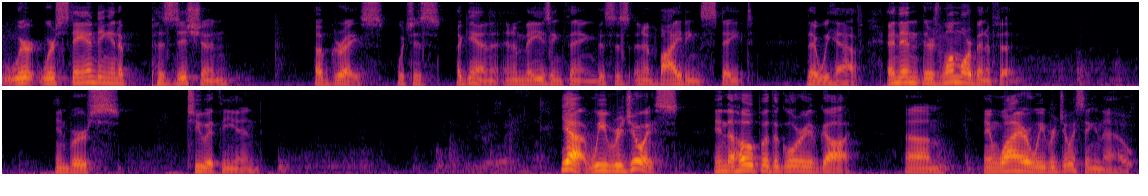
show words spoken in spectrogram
We're, we're standing in a position of grace, which is, again, an amazing thing. This is an abiding state that we have. And then there's one more benefit in verse 2 at the end. Yeah, we rejoice in the hope of the glory of God. Um, and why are we rejoicing in that hope?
